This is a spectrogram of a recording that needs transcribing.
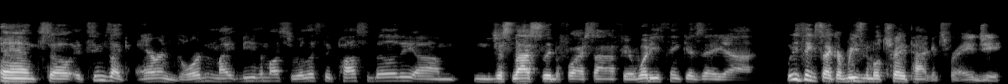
And so it seems like Aaron Gordon might be the most realistic possibility. Um, just lastly, before I sign off here, what do you think is a uh, what do you think is like a reasonable trade package for AG?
